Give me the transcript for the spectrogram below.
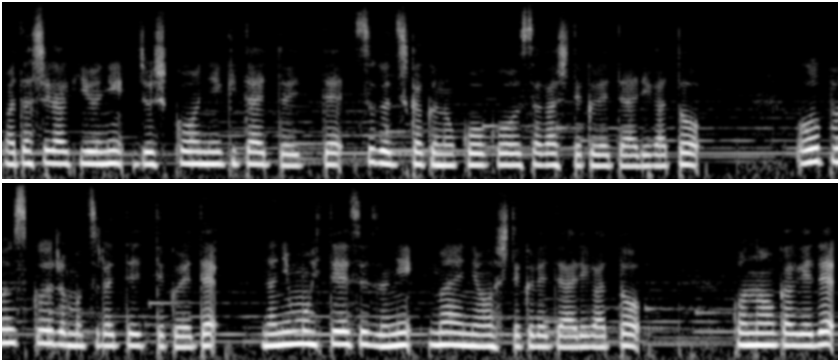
私が急に女子校に行きたいと言ってすぐ近くの高校を探してくれてありがとう。オープンスクールも連れて行ってくれて何も否定せずに前に押してくれてありがとう。このおかげで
